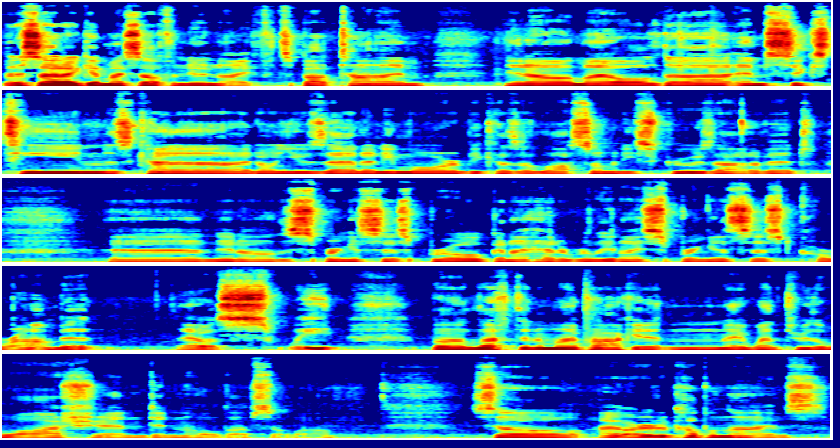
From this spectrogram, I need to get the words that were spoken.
I decided I'd get myself a new knife. It's about time. You know, my old uh, M16 is kind of I don't use that anymore because I lost so many screws out of it. And you know, the spring assist broke, and I had a really nice spring assist karambit. That was sweet, but left it in my pocket, and it went through the wash and didn't hold up so well. So I ordered a couple knives.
